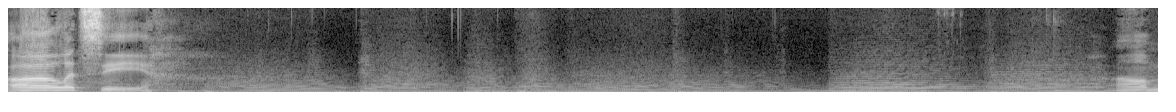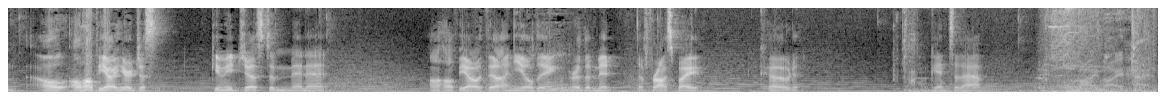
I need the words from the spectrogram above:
Uh, let's see. Um, I'll I'll help you out here. Just give me just a minute. I'll help you out with the unyielding or the mid the frostbite code. I'll get into that. By my hand,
